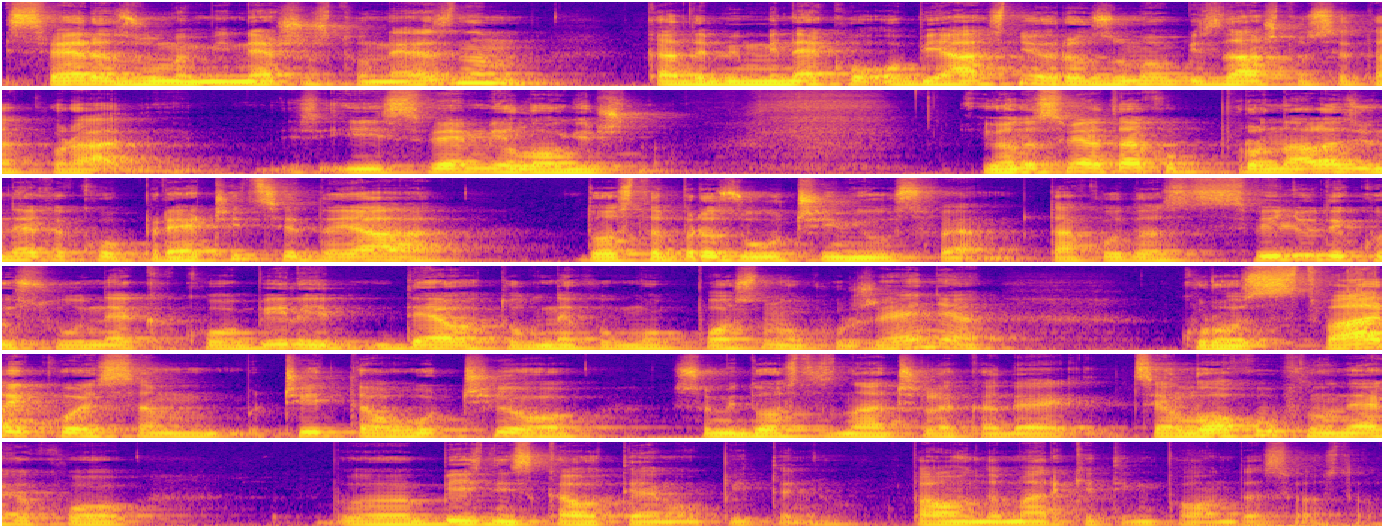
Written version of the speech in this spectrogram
sve razumem i nešto što ne znam, kada bi mi neko objasnio, razumeo bi zašto se tako radi. I sve mi je logično. I onda sam ja tako pronalazio nekako prečice da ja dosta brzo učim i usvajam. Tako da svi ljudi koji su nekako bili deo tog nekog mog poslovnog okruženja, kroz stvari koje sam čitao, učio, su mi dosta značile kada je celokupno nekako uh, biznis kao tema u pitanju. Pa onda marketing, pa onda sve ostalo.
